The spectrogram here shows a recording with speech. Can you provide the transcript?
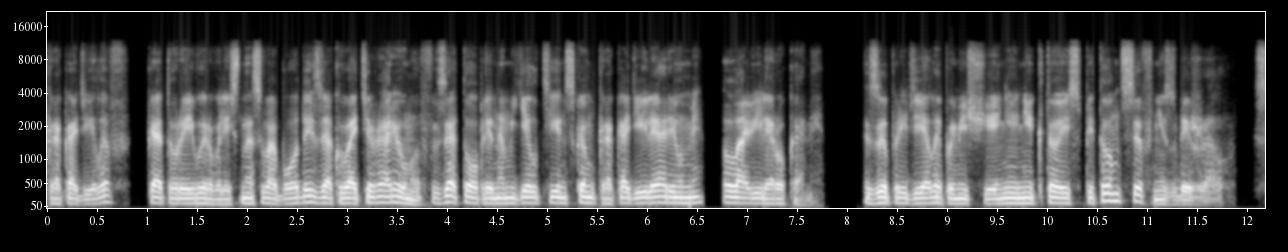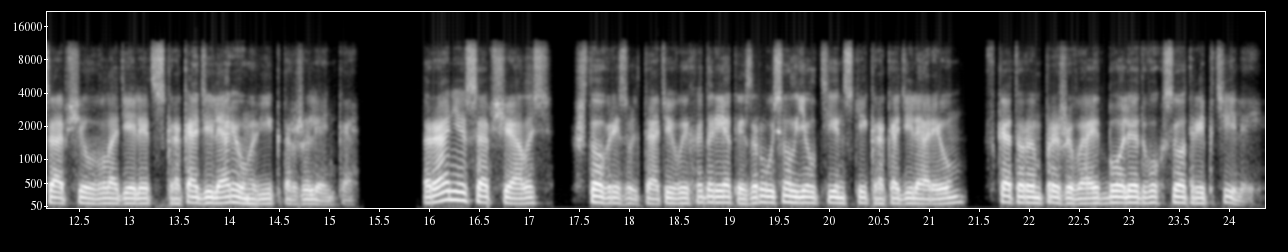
Крокодилов, которые вырвались на свободу из акватерариумов в затопленном Елтинском крокодиляриуме, ловили руками. За пределы помещения никто из питомцев не сбежал, сообщил владелец крокодиляриума Виктор Желенько. Ранее сообщалось, что в результате выхода рек из русел Елтинский крокодиляриум, в котором проживает более 200 рептилий,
